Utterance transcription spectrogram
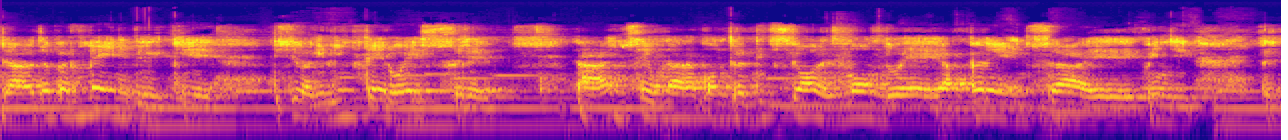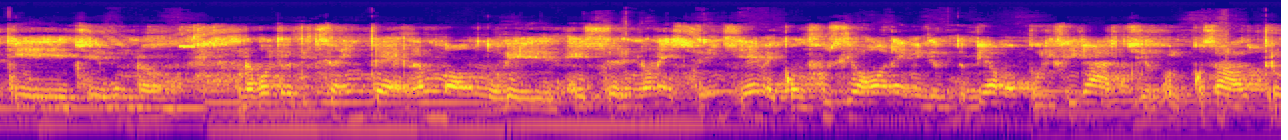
da, da Parmenide che diceva che l'intero essere ha in sé una contraddizione, il mondo è apparenza e quindi perché c'è un, una contraddizione interna al mondo essere e non essere insieme confusione, quindi dobbiamo purificarci a qualcos'altro,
